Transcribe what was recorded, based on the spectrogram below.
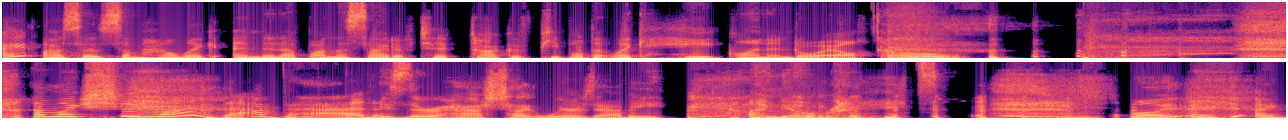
I also somehow like ended up on the side of TikTok of people that like hate Glennon Doyle. Oh. I'm like, she's not that bad. Is there a hashtag where's Abby? I know, right? well, I, I,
